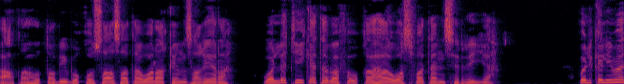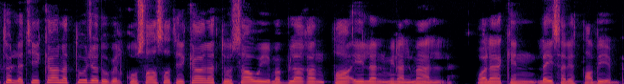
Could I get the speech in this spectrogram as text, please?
أعطاه الطبيب قصاصة ورق صغيرة والتي كتب فوقها وصفة سرية. والكلمات التي كانت توجد بالقصاصة كانت تساوي مبلغا طائلا من المال ولكن ليس للطبيب.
